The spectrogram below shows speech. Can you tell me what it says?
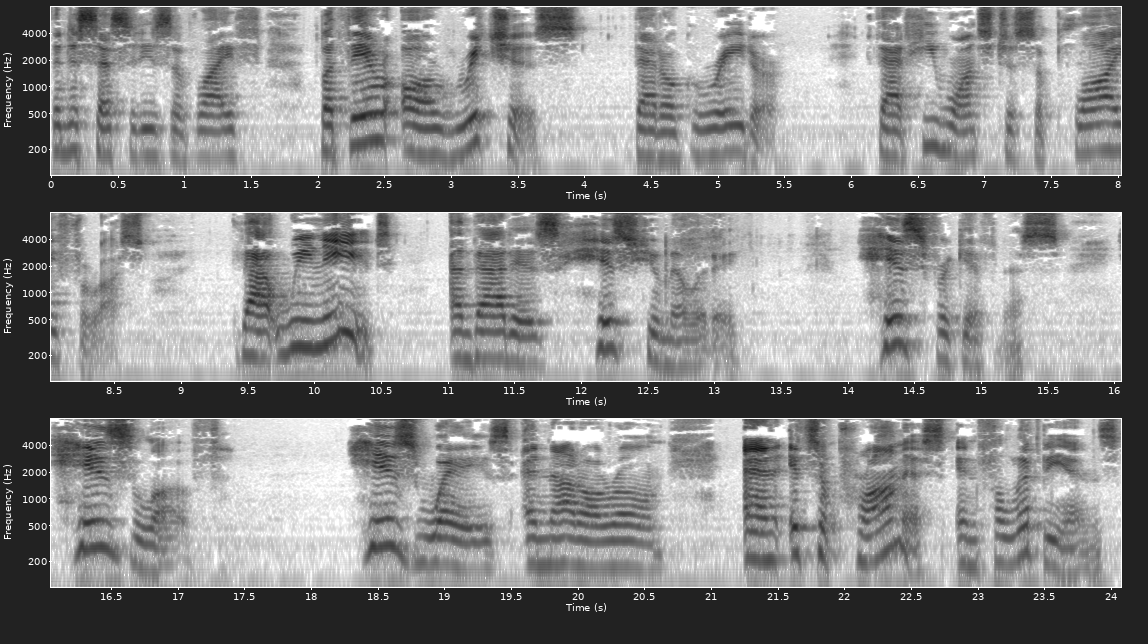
the necessities of life. But there are riches that are greater that he wants to supply for us that we need, and that is his humility, his forgiveness, his love, his ways, and not our own. And it's a promise in Philippians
